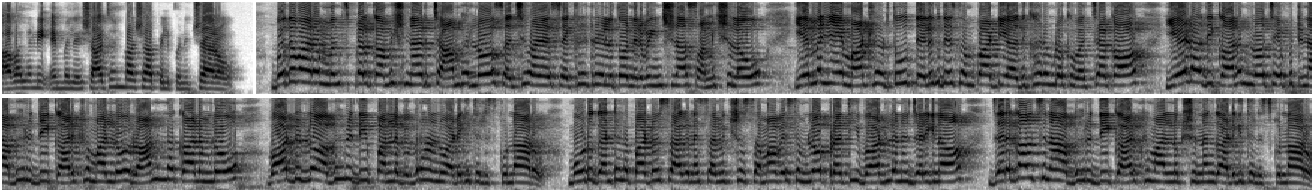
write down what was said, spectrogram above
కావాలని ఎమ్మెల్యే షాజాన్ బాషా పిలుపునిచ్చారు. బుధవారం మున్సిపల్ కమిషనర్ చాంబర్లో సచివాలయ సెక్రటరీలతో నిర్వహించిన సమీక్షలో ఎమ్మెల్యే మాట్లాడుతూ తెలుగుదేశం పార్టీ అధికారంలోకి వచ్చాక ఏడాది కాలంలో చేపట్టిన అభివృద్ధి కార్యక్రమాల్లో రానున్న కాలంలో వార్డుల్లో అభివృద్ధి పనుల వివరాలను అడిగి తెలుసుకున్నారు. మూడు గంటల పాటు సాగిన సమీక్ష సమావేశంలో ప్రతి వార్డులను జరిగిన జరగాల్సిన అభివృద్ధి కార్యక్రమాలను క్షుణ్ణంగా అడిగి తెలుసుకున్నారు.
